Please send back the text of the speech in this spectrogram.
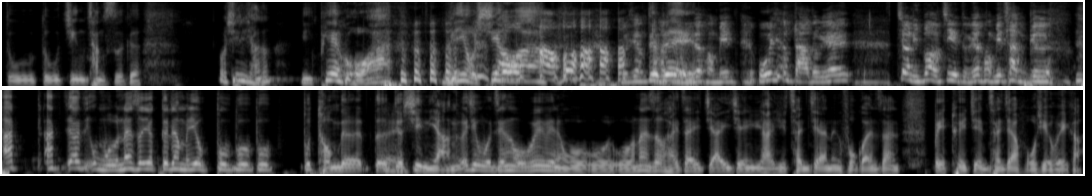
读读经、唱诗歌。我心里想说，你骗我啊，没有效啊！我想对不对？你在旁边，我想打赌，你在叫你帮我戒毒，你在旁边唱歌。啊啊啊！我那时候又跟他们又不不不。不同的的的信仰，而且我讲我未免我我我那时候还在嘉义监狱，还去参加那个佛光山，被推荐参加佛学会考，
